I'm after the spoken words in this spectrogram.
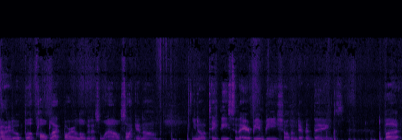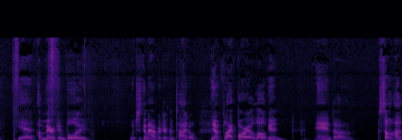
I'm gonna do a book called Black Barrio Logan as well, so I can, um, you know, take these to the Airbnb, show them different things. But yeah, American Boy, which is gonna have a different title. Yeah. Black Barrio Logan, and um, some. Uh,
